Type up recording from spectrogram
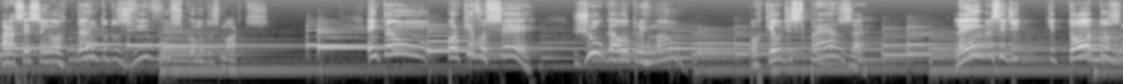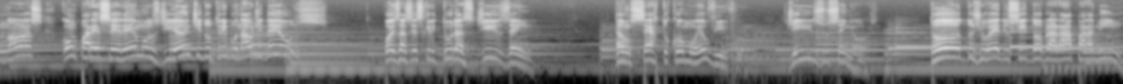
para ser Senhor tanto dos vivos como dos mortos. Então, por que você julga outro irmão? Porque o despreza? Lembre-se de que todos nós compareceremos diante do tribunal de Deus, pois as Escrituras dizem: Tão certo como eu vivo, diz o Senhor, todo joelho se dobrará para mim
